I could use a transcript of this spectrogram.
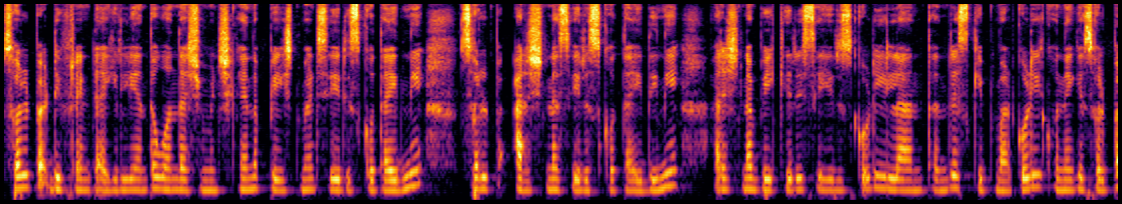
ಸ್ವಲ್ಪ ಡಿಫ್ರೆಂಟ್ ಆಗಿರಲಿ ಅಂತ ಒಂದು ಹಸಿಮೆಣ್ಸಿನ್ಕಾಯಿನ ಪೇಸ್ಟ್ ಮಾಡಿ ಸೇರಿಸ್ಕೊತಾ ಇದ್ದೀನಿ. ಸ್ವಲ್ಪ ಅರಿಶಿನ ಸೇರಿಸ್ಕೊತಾ ಇದ್ದೀನಿ. ಅರಿಶಿನ ಬೇಕಿದ್ರೆ ಸೇರಿಸ್ಕೊಡಿ, ಇಲ್ಲ ಅಂತಂದರೆ ಸ್ಕಿಪ್ ಮಾಡಿಕೊಡಿ. ಕೊನೆಗೆ ಸ್ವಲ್ಪ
